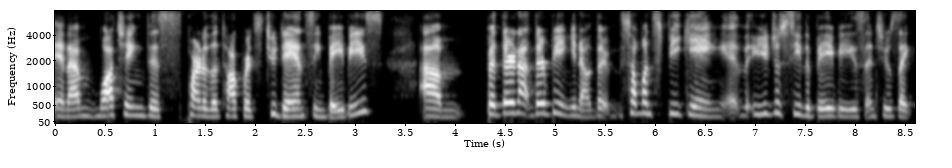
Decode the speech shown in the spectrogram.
and I'm watching this part of the talk where it's two dancing babies. Um, but they're not. They're being, you know, they're, someone's speaking. You just see the babies, and she was like,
